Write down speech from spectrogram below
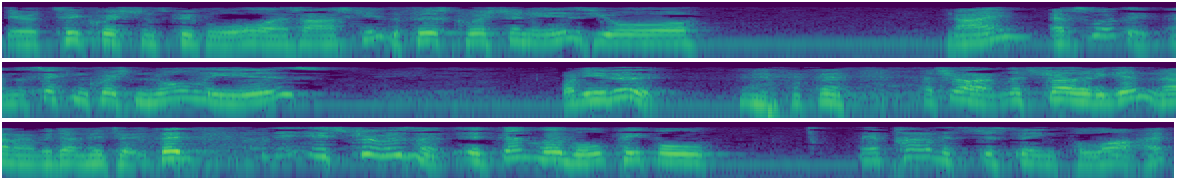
there are two questions people always ask you. The first question is your name, absolutely. And the second question normally is, what do you do? That's right. Let's try that again. No, no, we don't need to. But it's true, isn't it? At that level, people, now part of it's just being polite,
